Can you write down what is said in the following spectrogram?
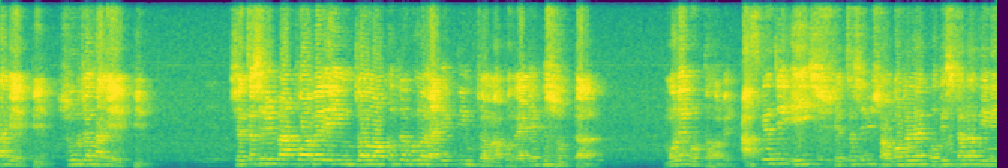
থাকে একটি, সূর্য থাকে একটি। স্বেচ্ছাসেবী প্ল্যাটফর্মের এই উজ্জ্বল নক্ষত্রগুলো এক একটি উজ্জ্বল নক্ষত্র, এক একটি শুক্তারা মনে করতে হবে, আজকে যে এই স্বেচ্ছাসেবী সংগঠনের প্রতিষ্ঠাতা তিনি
